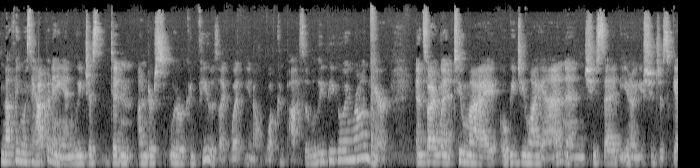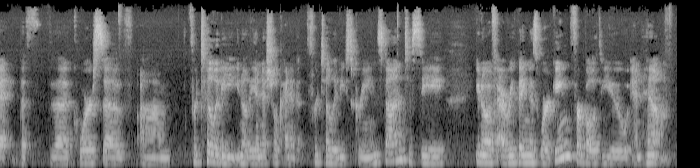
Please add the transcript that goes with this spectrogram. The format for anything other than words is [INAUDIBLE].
nothing was happening and we just didn't under we were confused like what you know what could possibly be going wrong here and so i went to my obgyn and she said you know you should just get the the course of um, fertility you know the initial kind of fertility screens done to see you know if everything is working for both you and him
